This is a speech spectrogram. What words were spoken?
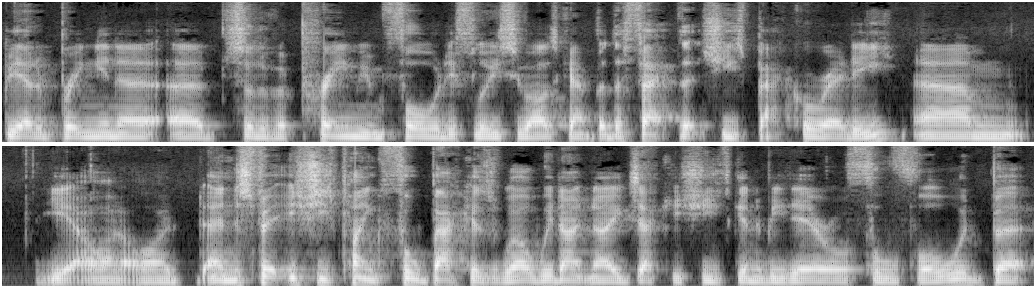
be able to bring in a, a sort of a premium forward if Lucy Wales can. But the fact that she's back already, um, yeah, I, I, and if she's playing full back as well, we don't know exactly if she's going to be there or full forward, but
